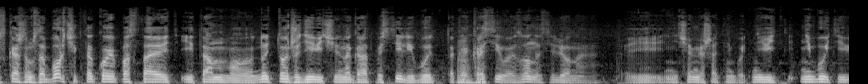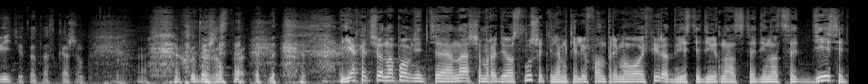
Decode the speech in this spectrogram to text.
скажем, заборчик такой поставить, и там, э, ну, тот же девичий виноград пустили, и будет такая uh-huh. красивая зона зеленая. И ничем мешать не будет. Не, видите, не будете видеть вот это, скажем, художество. Я хочу напомнить э, нашим радиослушателям телефон прямого эфира 219 11 10.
